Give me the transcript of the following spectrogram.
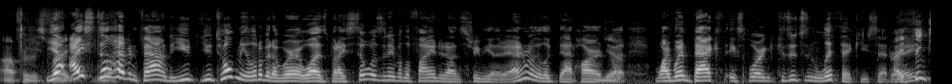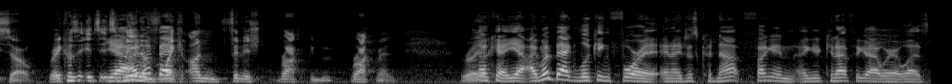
uh, for this. yeah, fight. I still Yeah. haven't found you. You told me a little bit of where it was, but I still wasn't able to find it on stream the other day. I don't really look that hard, Yeah. but I went back exploring because it's in Lithic. You said right? I think so, right? Because it's it's Yeah, made of back- like unfinished rock rockmen, right? Okay, yeah, I went back looking for it, and I just could not fucking I could not figure out where it was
